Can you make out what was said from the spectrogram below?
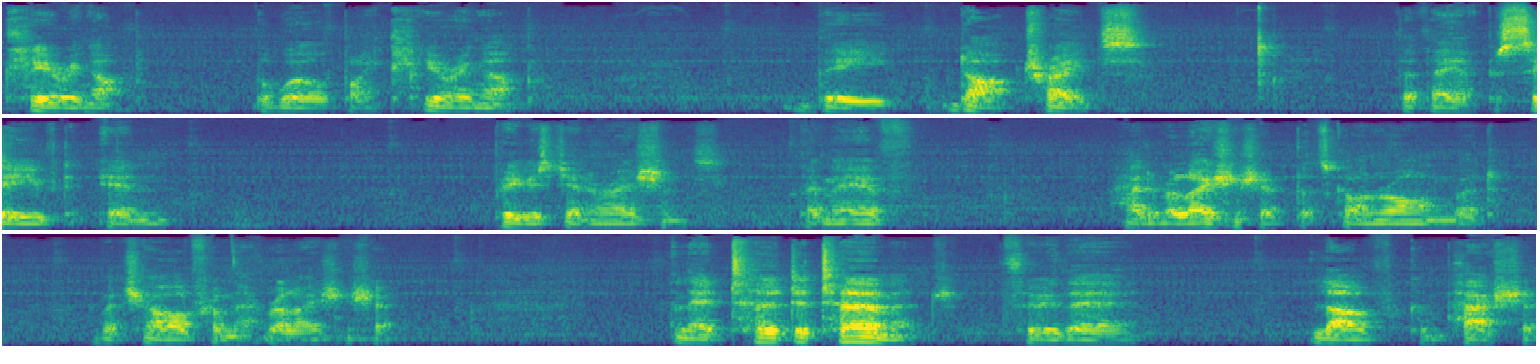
clearing up the world by clearing up the dark traits that they have perceived in previous generations. They may have had a relationship that's gone wrong, but have a child from that relationship. And they're determined through their love, compassion,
